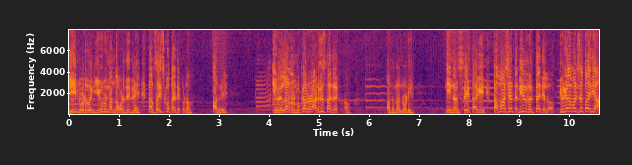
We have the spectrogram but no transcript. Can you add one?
ನೀನ್ ಹೊಡೆದಂಗೆ ಇವ್ರು ನನ್ನ ಹೊಡೆದಿದ್ರೆ ನಾನು ಸಹಿಸ್ಕೋತಾ ಇದ್ದೆ ಕಣೋ. ಆದ್ರೆ ಇವರೆಲ್ಲ ನನ್ನ ಮುಖ ನೋಡಿ ಅಡಗಿಸ್ತಾ ಇದ್ರೆ ಕಣೋ ಅದನ್ನ ನೋಡಿ ನೀನ್ ನನ್ನ ಸ್ನೇಹಿತಾಗಿ ತಮಾಷೆ ಅಂತ ನೀನು ನಗ್ತಾ ಇದೆಯಲ್ಲೋ ಇವ್ರಿಗೆಲ್ಲ ಮನುಷ್ಯತ್ವ ಇದೆಯಾ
